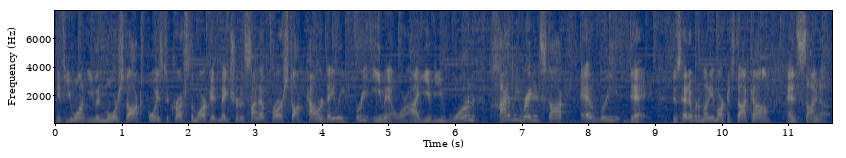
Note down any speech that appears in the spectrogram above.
If you want even more stocks poised to crush the market, make sure to sign up for our Stock Power Daily free email, where I give you one highly rated stock every day. Just head over to moneymarkets.com and sign up.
